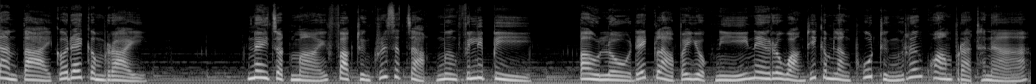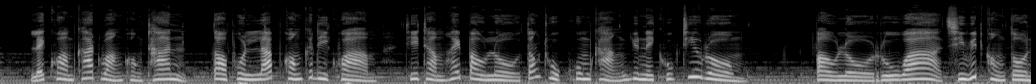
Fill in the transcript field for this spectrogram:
การตายก็ได้กำไร ในจดหมายฝากถึงคริสตจักรเมืองฟิลิปปี เปาโลได้กล่าวประโยคนี้ในระหว่างที่กำลังพูดถึงเรื่องความปรารถนา และความคาดหวังของท่าน ต่อผลลัพธ์ของคดีความที่ทำให้เปาโลต้องถูกคุมขังอยู่ในคุกที่โรม เปาโลรู้ว่าชีวิตของตน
